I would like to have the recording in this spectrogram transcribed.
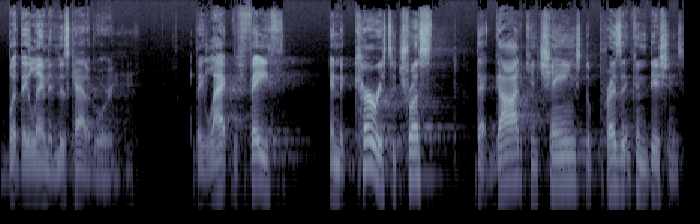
but they land in this category. Mm-hmm. They lack the faith and the courage to trust that God can change the present conditions.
